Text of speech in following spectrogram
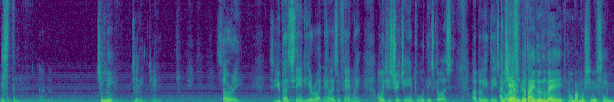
Easton. Ginny. Jenny. Sorry. So you both stand here right now as a family. I want you to stretch your hand toward these guys. I believe these Anh guys. chị em đưa tay hướng về ông bà mục sư xem.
